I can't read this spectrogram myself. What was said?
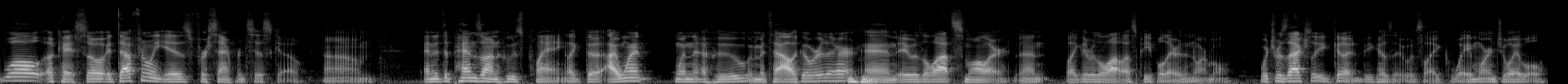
Well, okay, so it definitely is for San Francisco, um, and it depends on who's playing. Like the I went when the Who and Metallica were there, Mhm. and it was a lot smaller than like there was a lot less people there than normal, which was actually good because it was like way more enjoyable.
